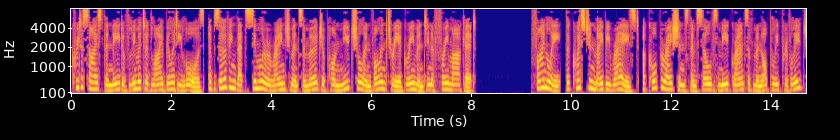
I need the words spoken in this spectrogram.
criticized the need of limited liability laws, observing that similar arrangements emerge upon mutual and voluntary agreement in a free market. Finally, the question may be raised, are corporations themselves mere grants of monopoly privilege?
